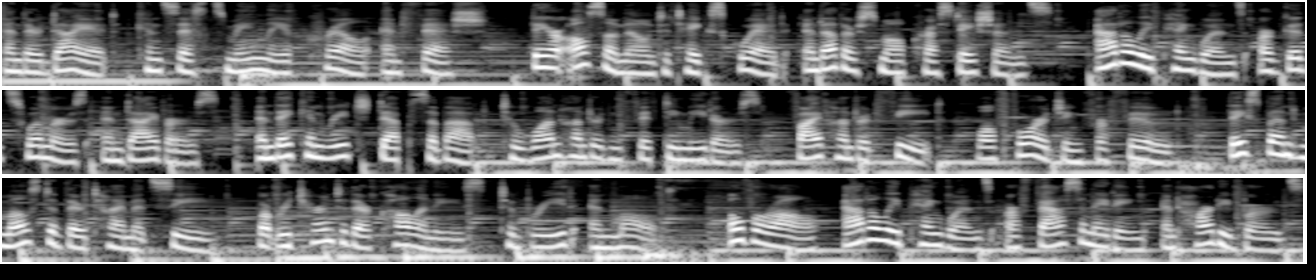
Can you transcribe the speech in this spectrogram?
and their diet consists mainly of krill and fish. They are also known to take squid and other small crustaceans. Adelie penguins are good swimmers and divers, and they can reach depths of up to 150 meters 500 feet while foraging for food. They spend most of their time at sea, but return to their colonies to breed and molt. Overall, Adelie penguins are fascinating and hardy birds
